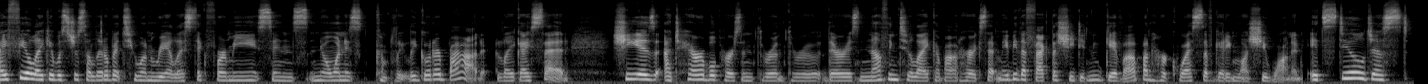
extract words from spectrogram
I feel like it was just a little bit too unrealistic for me since no one is completely good or bad. Like I said, she is a terrible person through and through. There is nothing to like about her except maybe the fact that she didn't give up on her quest of getting what she wanted. It's still just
